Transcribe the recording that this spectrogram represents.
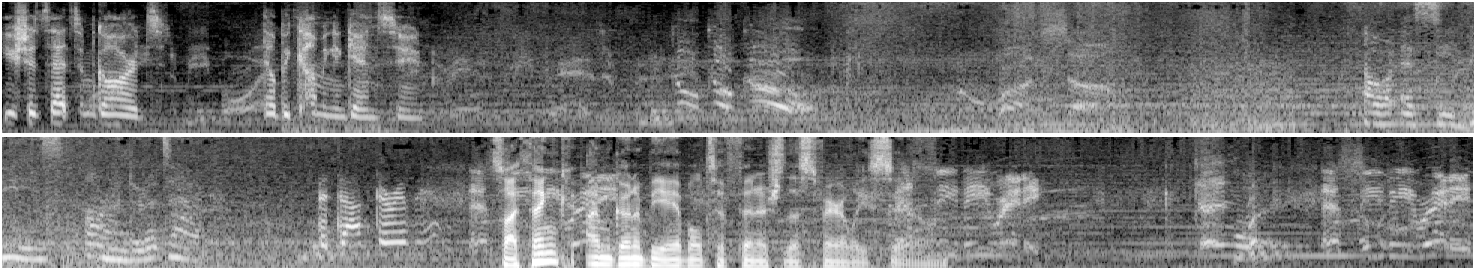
You should set some guards. They'll be coming again soon. Go, go, go! Who wants some? Our SCVs are under attack. The doctor is in. So I think I'm going to be able to finish this fairly soon. SCV ready. Gangway. SCV ready.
